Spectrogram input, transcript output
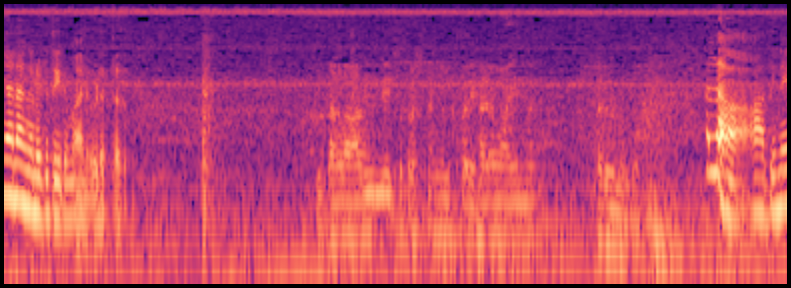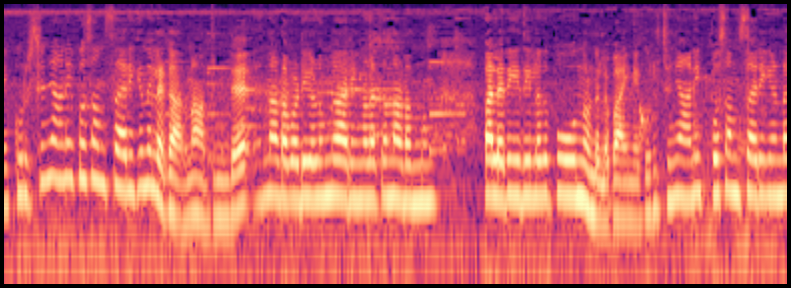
ഞാൻ അങ്ങനെ ഒരു തീരുമാനമെടുത്തത് താങ്കൾ ആദ്യം ഉന്നയിച്ച പ്രശ്നങ്ങൾക്ക് അല്ല അതിനെക്കുറിച്ച് ഞാനിപ്പോൾ സംസാരിക്കുന്നില്ല. കാരണം അതിന്റെ നടപടികളും കാര്യങ്ങളൊക്കെ നടന്നും പല രീതിയിൽ അത് പോകുന്നുണ്ടല്ലോ. അപ്പൊ അതിനെക്കുറിച്ച് ഞാനിപ്പോൾ സംസാരിക്കേണ്ട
